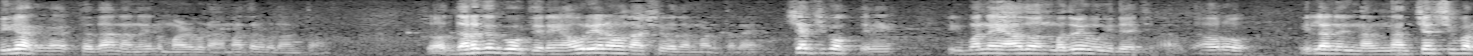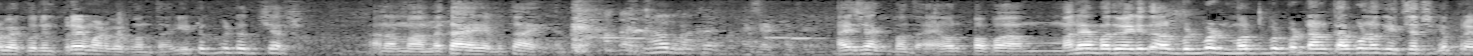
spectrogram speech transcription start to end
ಬಿಗಾಗ್ತದ ನಾನೇನು ಮಾಡಬೇಡ ಮಾತಾಡಬೇಡ ಅಂತ. ಸೊ ದರ್ಗಕ್ಕೆ ಹೋಗ್ತೀನಿ. ಅವ್ರು ಏನೋ ಒಂದು ಆಶೀರ್ವಾದ ಮಾಡ್ತಾರೆ. ಚರ್ಚ್ಗೆ ಹೋಗ್ತೀನಿ. ಈಗ ಮೊನ್ನೆ ಯಾವುದೋ ಒಂದು ಮದುವೆಗೆ ಹೋಗಿದೆ ಅವರು ಇಲ್ಲ ನೀನು ನಾನು ಚರ್ಚ್ಗೆ ಬರಬೇಕು ನೀನು ಪ್ರೇ ಮಾಡಬೇಕು ಅಂತ. ಈ ಟುಕ್ ಬಿಟ್ಟು ಚರ್ಚ್ ನಮ್ಮ ಮೆತಾಯಿ ಮೆತಾಯಿ ಅಂತ. ಐಸಾಕ್ ಮತಾಯಿ. ಅವ್ರ ಪಾಪ ಮನೆ ಮದುವೆ ಆಗಿದೆ ಅವ್ರು ಬಿಟ್ಬಿಟ್ಟು ಮರ್ತು ಬಿಟ್ಬಿಟ್ಟು ನಾನು ಕರ್ಕೊಂಡೋಗಿ ಚರ್ಚ್ಗೆ ಪ್ರೇ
